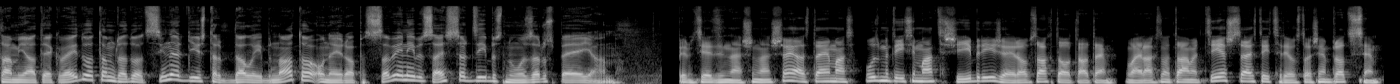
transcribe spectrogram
Tam jātiek veidotam, radot sinerģiju starp dalību NATO un Eiropas Savienības aizsardzības nozaru spējām. Pirms iedzināšanās šajās tēmās uzmetīsim acis šī brīža Eiropas aktualitātēm. Vairākas no tām ir cieši saistītas ar ilgstošiem procesiem.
